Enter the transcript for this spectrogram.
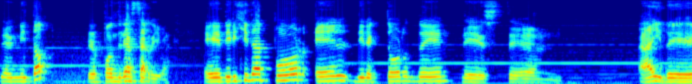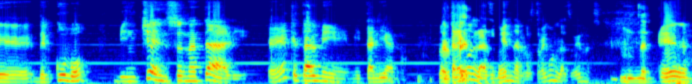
en mi top lo pondría hasta arriba. Eh, dirigida por el director de este ay de del cubo Vincenzo Natali ¿Eh? ¿qué tal mi, mi italiano? Lo traigo en las venas, los traigo en las venas. eh,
